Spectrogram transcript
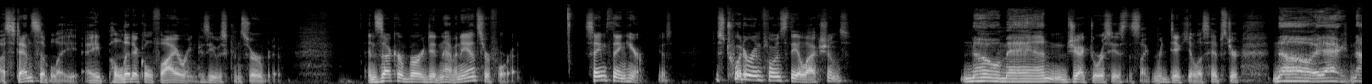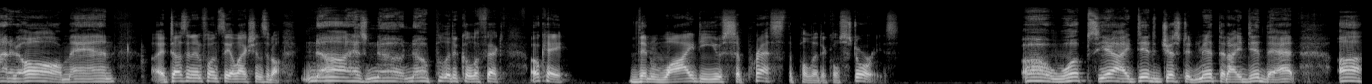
ostensibly a political firing because he was conservative, and Zuckerberg didn't have an answer for it. Same thing here. He goes, Does Twitter influence the elections? No, man. Jack Dorsey is this like ridiculous hipster. No, not at all, man. It doesn't influence the elections at all. No, it has no no political effect. Okay, then why do you suppress the political stories? Oh, whoops, yeah, I did just admit that I did that. Uh,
